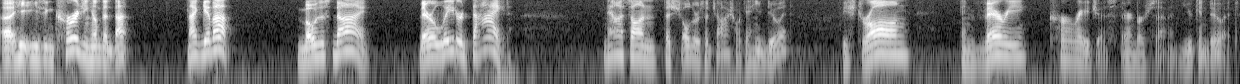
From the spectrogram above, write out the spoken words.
uh, he, he's encouraging him to not not give up. Moses died; their leader died. Now it's on the shoulders of Joshua. Can he do it? Be strong and very courageous. There in verse 7. You can do it.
